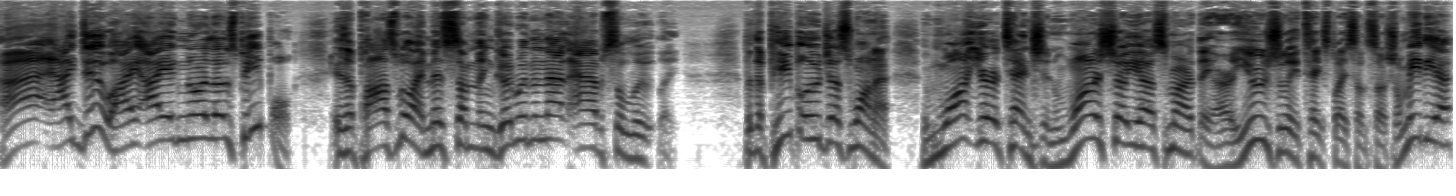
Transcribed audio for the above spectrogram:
I, I do. I, I ignore those people. Is it possible I missed something good within that? Absolutely. But the people who just want to want your attention, want to show you how smart they are, usually it takes place on social media.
